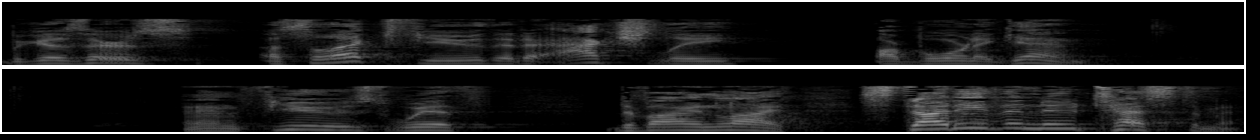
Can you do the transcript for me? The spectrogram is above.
Because there's a select few that actually are born again and infused with divine life. Study the New Testament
